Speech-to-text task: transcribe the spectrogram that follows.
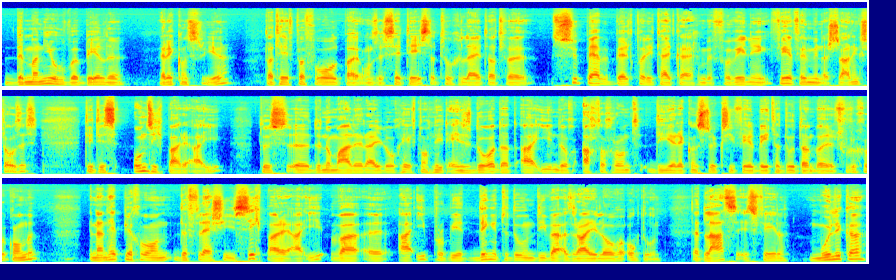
de manier hoe we beelden reconstrueren. Dat heeft bijvoorbeeld bij onze CT's ertoe geleid dat we superbe beeldkwaliteit krijgen met verweling, veel, veel minder stralingsdosis. Dit is onzichtbare AI. Dus eh, de normale radioloog heeft nog niet eens door dat AI in de achtergrond die reconstructie veel beter doet dan wij het vroeger konden. En dan heb je gewoon de flashy zichtbare AI, waar eh, AI probeert dingen te doen die wij als radiologen ook doen. Dat laatste is veel moeilijker.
